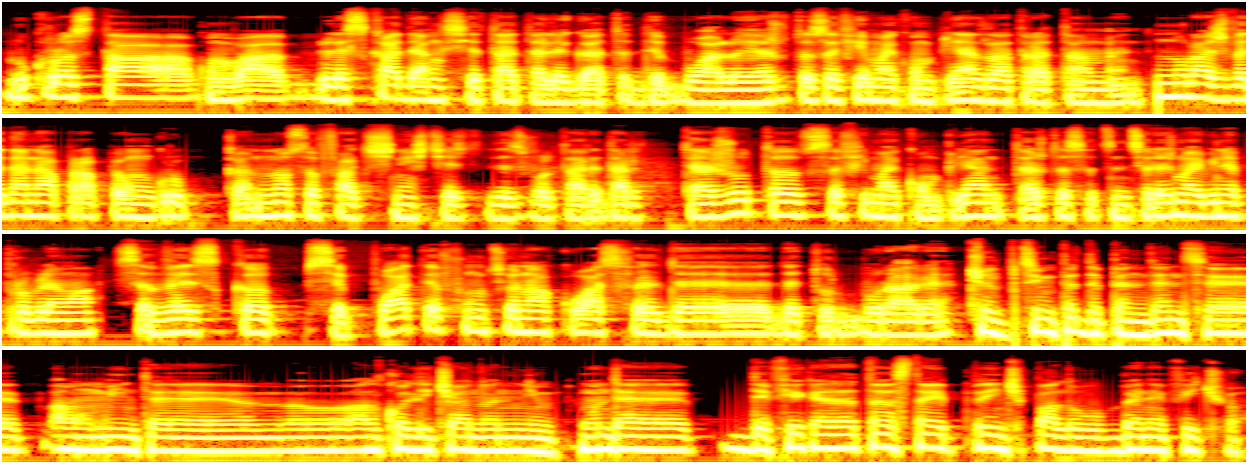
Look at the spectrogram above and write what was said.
Lucrul ăsta cumva le scade anxietatea legată de boală, îi ajută să fie mai complianți la tratament. Nu l-aș vedea neapărat pe un grup că nu o să faci niște dezvoltare, dar te ajută să fii mai compliant, te ajută să-ți înțelegi mai bine problema, să vezi că se poate funcționa cu astfel de, de turburare. Cel puțin pe dependențe am în minte uh, alcoolice anonim, unde de fiecare dată ăsta e principalul beneficiu,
